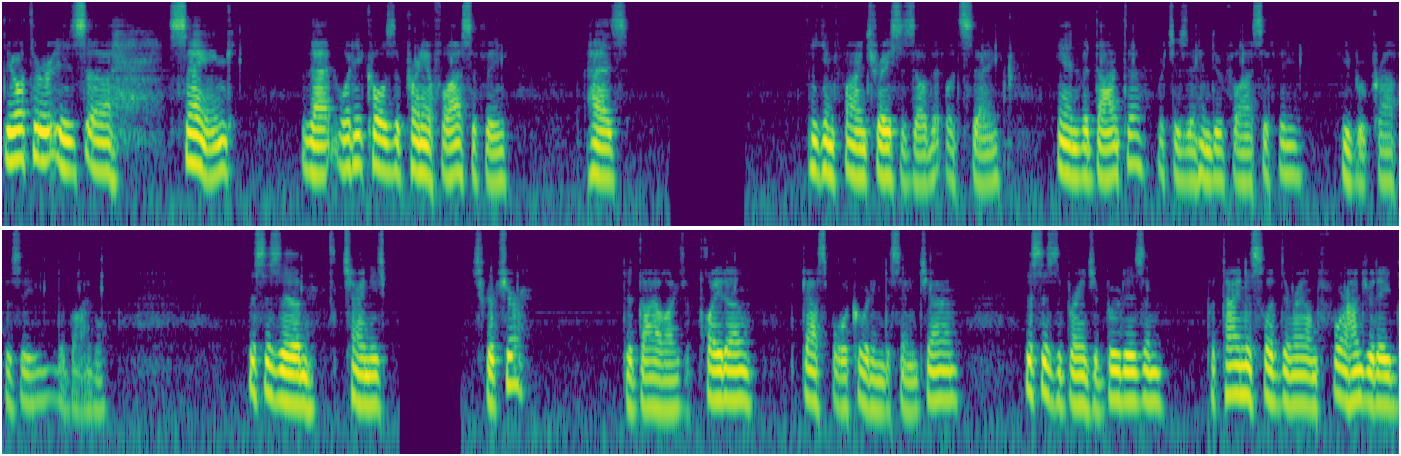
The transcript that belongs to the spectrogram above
The author is uh, saying that what he calls the perennial philosophy has, he can find traces of it, let's say, in Vedanta, which is a Hindu philosophy, Hebrew prophecy, the Bible, this is a Chinese scripture, the dialogues of Plato, the Gospel according to St. John. This is the branch of Buddhism. Plotinus lived around 400 AD.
